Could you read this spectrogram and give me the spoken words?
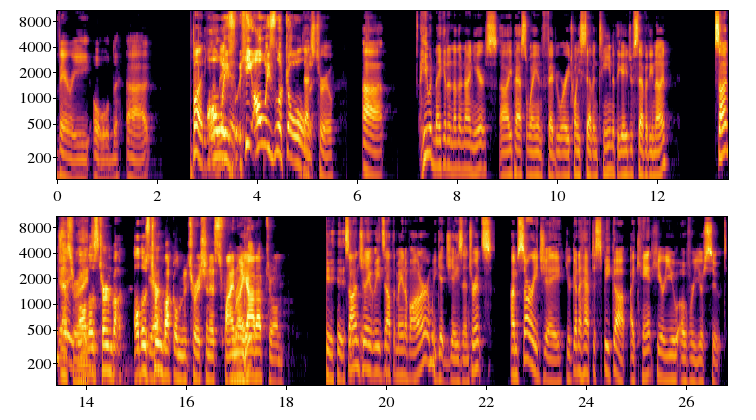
very old. Uh, but he always it- he always looked old. that's true. Uh, he would make it another nine years. Uh, he passed away in February 2017 at the age of 79. Sanjay, That's all right. those turnbuckle all those Yeah. turnbuckle nutritionists finally Right. got up to him. Sanjay leads out the man of honor, and we get Jay's entrance. I'm sorry, Jay. You're gonna have to speak up. I can't hear you over your suit.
